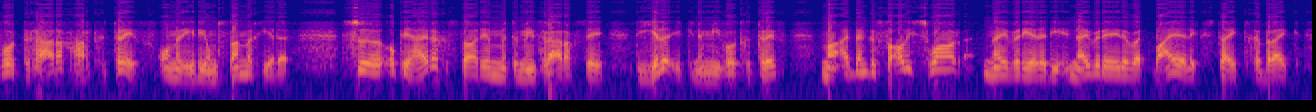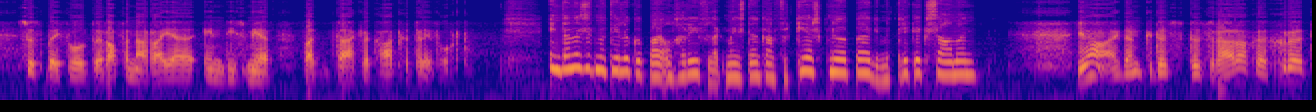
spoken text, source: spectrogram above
word regtig hard getref onder hierdie omstandighede. So op die huidige stadium moet 'n mens regtig sê die hele ekonomie word getref, maar ek dink dit is veral die swaar nywerhede, die nywerhede wat baie elektrisiteit gebruik, soos byvoorbeeld raffinerye en dies meer wat werklik hard getref word. En dan is dit natuurlik ook baie ongerieflik. Mense dink aan verkeersknope, die matriekeksamen, Ja, ek dink dis dis regtig 'n groot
